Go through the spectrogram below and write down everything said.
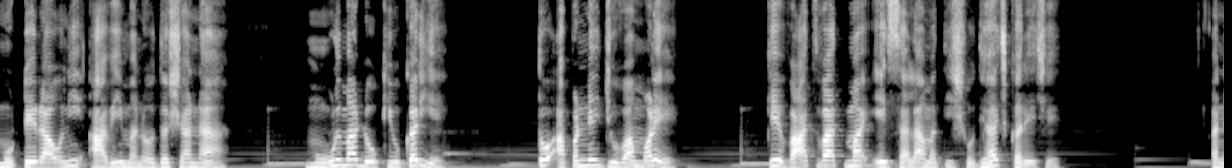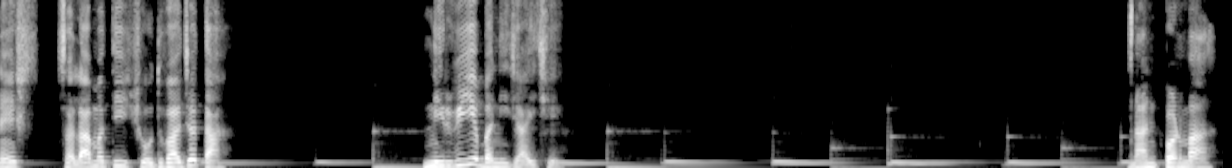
મોટેરાઓની આવી મનોદશાના મૂળમાં ડોક્યું કરીએ તો આપણને જોવા મળે કે વાત વાતમાં એ સલામતી શોધ્યા જ કરે છે. અને સલામતી શોધવા જતા નિર્વીય બની જાય છે. નાનપણમાં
